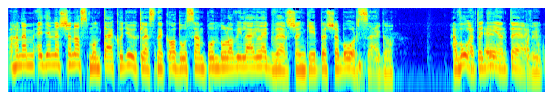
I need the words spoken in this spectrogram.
hanem egyenesen azt mondták, hogy ők lesznek adószempontból a világ legversenyképesebb országa. Hát volt hát, egy e, ilyen tervük.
